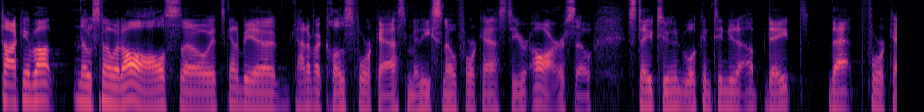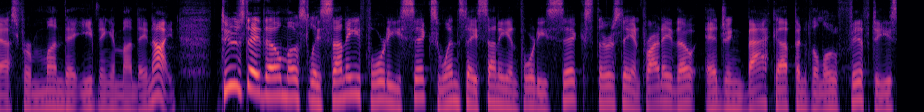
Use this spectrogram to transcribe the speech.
talking about no snow at all. So it's going to be a kind of a close forecast. Many snow forecasts here are. So stay tuned. We'll continue to update that forecast for Monday evening and Monday night. Tuesday, though, mostly sunny, 46. Wednesday, sunny and 46. Thursday and Friday, though, edging back up into the low 50s.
